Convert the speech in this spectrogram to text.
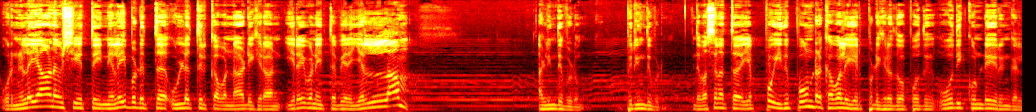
ஒரு நிலையான விஷயத்தை நிலைப்படுத்த உள்ளத்திற்கு அவன் நாடுகிறான் இறைவனை தவிர எல்லாம் அழிந்துவிடும் பிரிந்துவிடும் இந்த வசனத்தை எப்போ இது போன்ற கவலை ஏற்படுகிறதோ அப்போது ஓதிக்கொண்டே இருங்கள்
